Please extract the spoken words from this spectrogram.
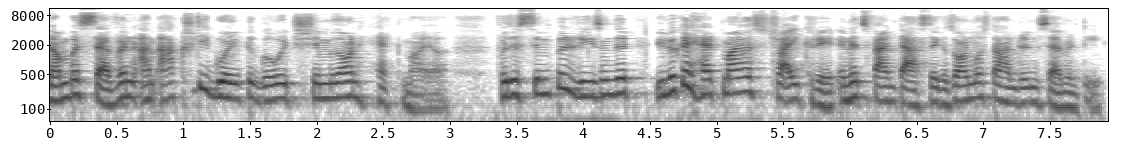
number seven, I'm actually going to go with Shimron Hetmyer for the simple reason that you look at Hetmyer's strike rate and it's fantastic. It's almost 170.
